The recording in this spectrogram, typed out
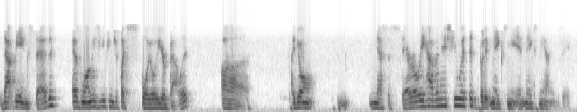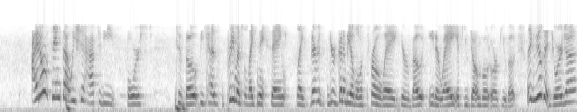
That being said, as long as you can just like spoil your ballot, uh, I don't necessarily have an issue with it, but it makes me it makes me uneasy. I don't think that we should have to be forced to vote because pretty much like Nick saying, like there's you're gonna be able to throw away your vote either way if you don't vote or if you vote. Like if you look at Georgia,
